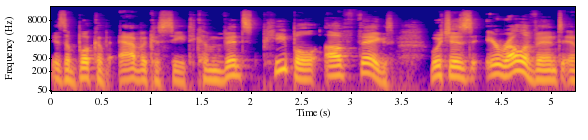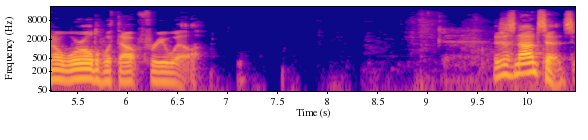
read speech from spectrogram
is a book of advocacy to convince people of things, which is irrelevant in a world without free will. It's just nonsense.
